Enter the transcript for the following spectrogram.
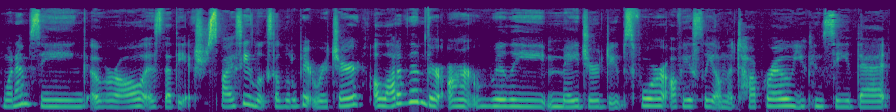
what I'm seeing overall is that the extra spicy looks a little bit richer. A lot of them there aren't really major dupes for. Obviously on the top row you can see that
